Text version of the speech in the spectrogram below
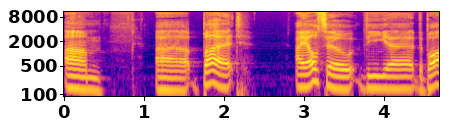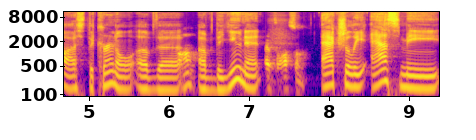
um, uh, but I also the uh, the boss, the colonel of the Uh-huh. of the unit, That's awesome. actually asked me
